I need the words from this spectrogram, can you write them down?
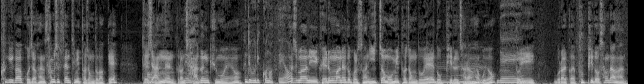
크기가 고작 한 30cm 정도밖에 되지 어, 않는 그런 네. 작은 규모예요. 근데 우리 건 어때요? 하지만 이 괴릉만 해도 벌써 한 2.5m 정도의 높이를 자랑하고요. 네. 또이 뭐랄까요 부피도 상당한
